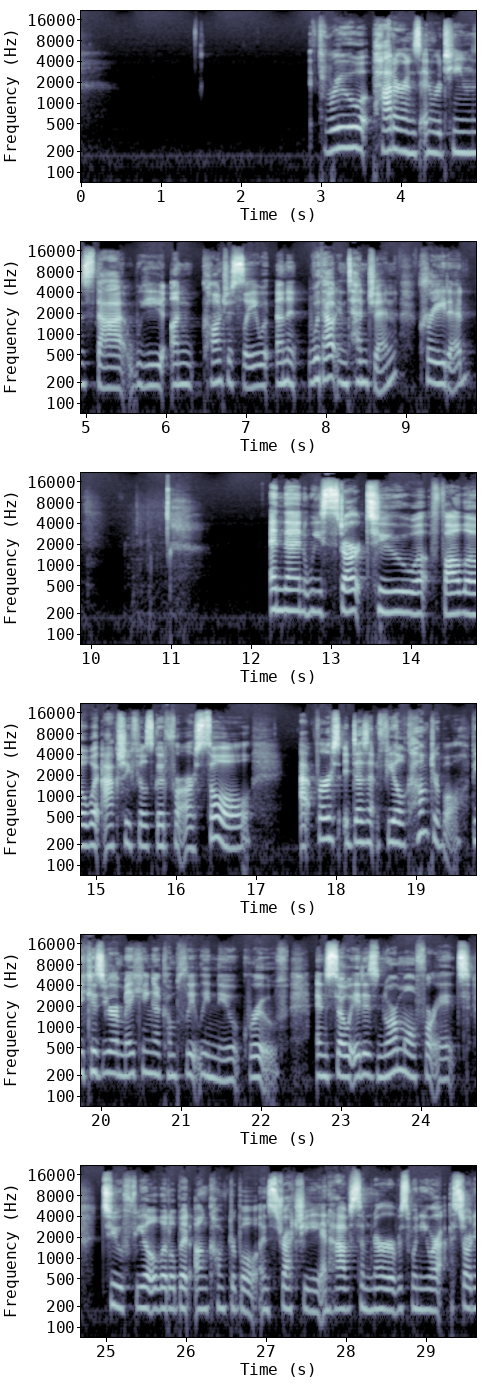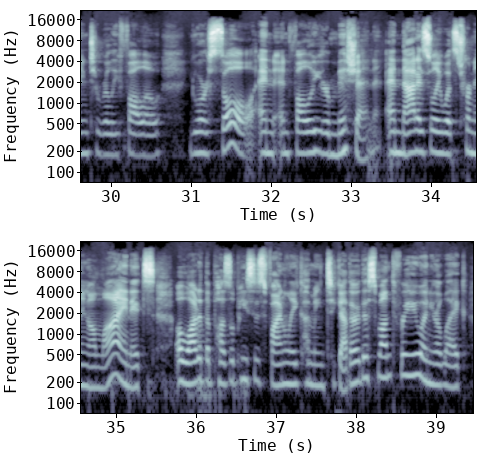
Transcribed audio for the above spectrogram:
through patterns and routines that we unconsciously, without intention, created, and then we start to follow what actually feels good for our soul at first it doesn't feel comfortable because you're making a completely new groove. And so it is normal for it to feel a little bit uncomfortable and stretchy and have some nerves when you are starting to really follow your soul and and follow your mission. And that is really what's turning online. It's a lot of the puzzle pieces finally coming together this month for you and you're like,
